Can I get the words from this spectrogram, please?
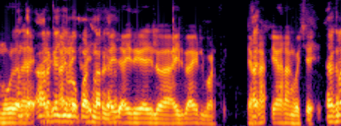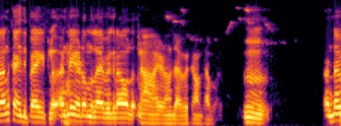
మూడు అర కేజీ లోపు అంటున్నారు కదా. ఐదు కేజీలు ఐదు ప్యాకెట్లు పడతాయి. ఎకరా- ఎకరానికి వచ్చేసి. ఎకరానికి ఐదు ప్యాకెట్లు అంటే ఏడు వందల యాభై గ్రాములు. ఏడు వందల యాభై గ్రాములు. అంటే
